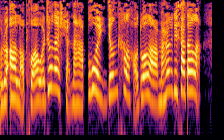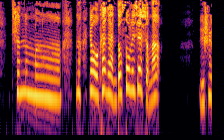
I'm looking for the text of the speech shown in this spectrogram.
我说啊，老婆，我正在选呢，不过已经看了好多了，马上就可以下单了。真的吗？那让我看看你都搜了些什么。于是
